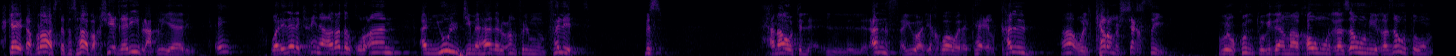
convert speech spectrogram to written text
حكاية أفراس تتسابق. شيء غريب العقلية هذه. إيه؟ ولذلك حين أراد القرآن أن يلجم هذا العنف المنفلت باسم حماوة الأنف أيها الإخوة وذكاء القلب والكرم الشخصي. وكنت إذا ما قوم غزوني غزوتهم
